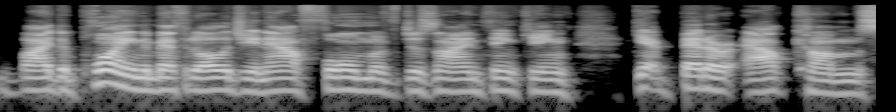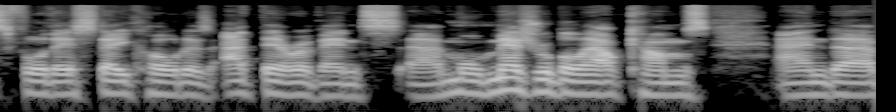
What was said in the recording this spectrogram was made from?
by deploying the methodology in our form of design thinking, get better outcomes for their stakeholders at their events, uh, more measurable outcomes, and uh,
